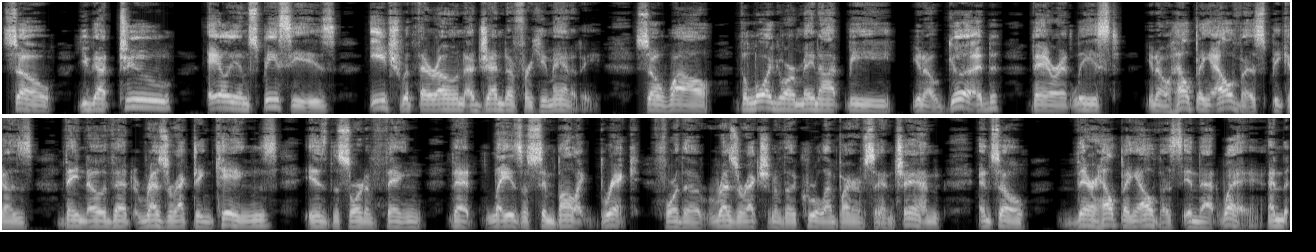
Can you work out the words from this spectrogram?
So you got two alien species, each with their own agenda for humanity. So while the Lloigor may not be, you know, good, they are at least, you know, helping Elvis because they know that resurrecting kings is the sort of thing that lays a symbolic brick for the resurrection of the cruel empire of Tsan-Chan. And so they're helping Elvis in that way. And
